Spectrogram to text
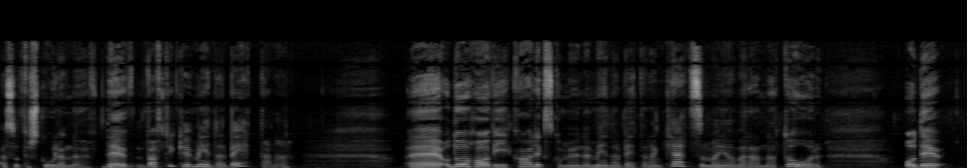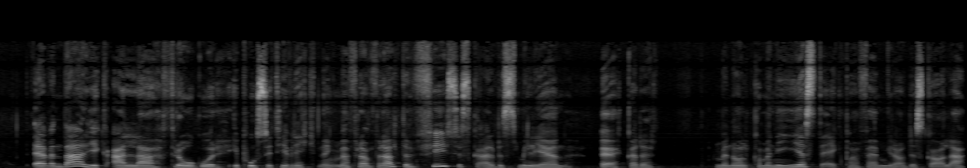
alltså för skolan, det är vad tycker medarbetarna? Eh, och då har vi i Kalix kommun en medarbetarenkät som man gör varannat år. Och det, även där gick alla frågor i positiv riktning. Men framförallt den fysiska arbetsmiljön ökade med 0,9 steg på en femgradig skala.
